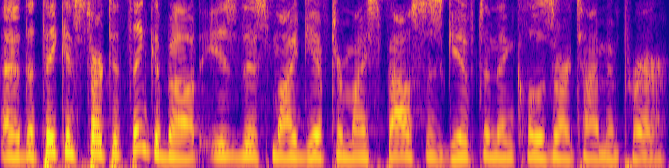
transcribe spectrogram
uh, that they can start to think about is this my gift or my spouse's gift? And then close our time in prayer.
